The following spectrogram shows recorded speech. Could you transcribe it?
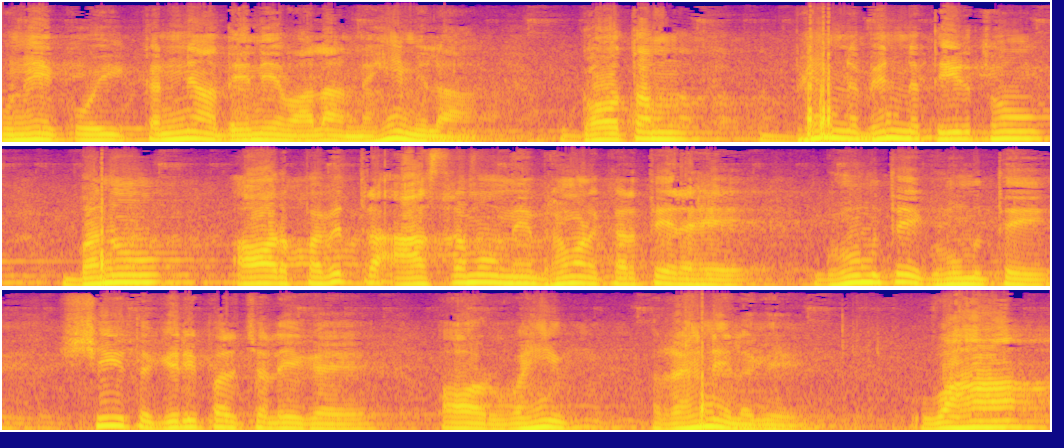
उन्हें कोई कन्या देने वाला नहीं मिला। गौतम भिन्न-भिन्न तीर्थों, वनों और पवित्र आश्रमों में भ्रमण करते रहे, घूमते-घूमते शीत गिरि पर चले गए और वहीं रहने लगे। वहाँ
